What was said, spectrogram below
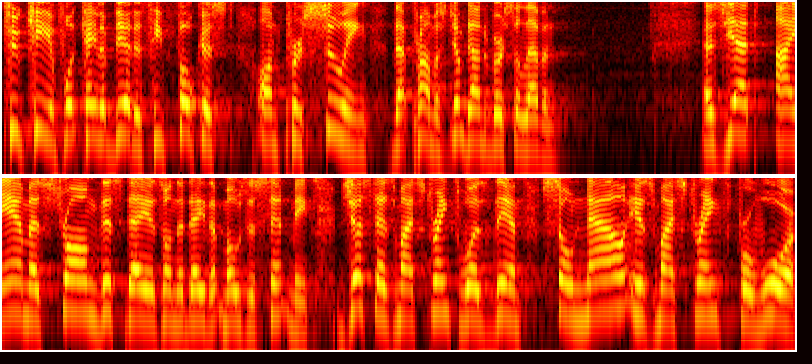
two key of what Caleb did is he focused on pursuing that promise. Jump down to verse 11. As yet I am as strong this day as on the day that Moses sent me. Just as my strength was then, so now is my strength for war,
